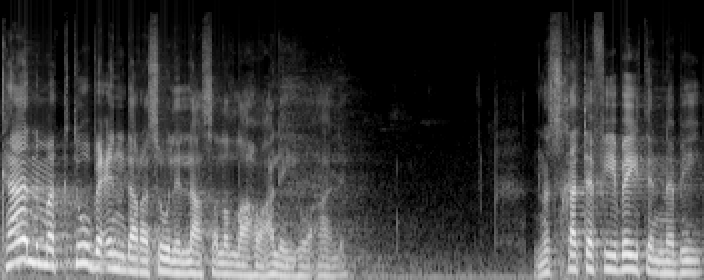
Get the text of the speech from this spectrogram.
كان مكتوب عند رسول الله صلى الله عليه وآله. نسخة في بيت النبي.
